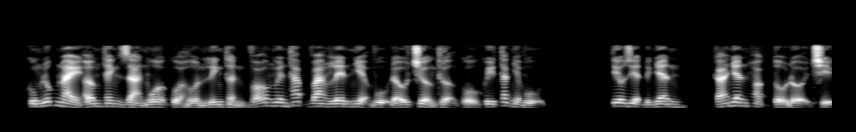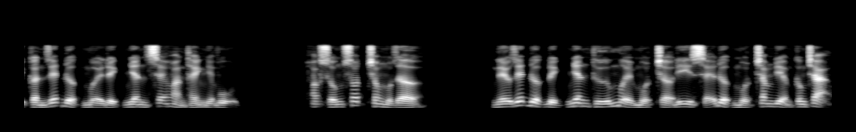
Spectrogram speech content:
Cùng lúc này âm thanh giản mua của hồn linh thần võ nguyên tháp vang lên nhiệm vụ đấu trường thượng cổ quy tắc nhiệm vụ. Tiêu diệt địch nhân, cá nhân hoặc tổ đội chỉ cần giết được mười địch nhân sẽ hoàn thành nhiệm vụ, hoặc sống sót trong một giờ nếu giết được địch nhân thứ mười một trở đi sẽ được một trăm điểm công trạng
